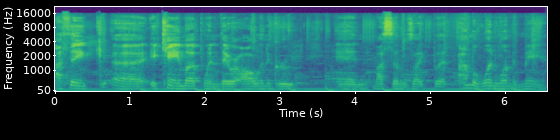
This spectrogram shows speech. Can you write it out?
I think uh, it came up when they were all in a group, and my son was like, "But I'm a one woman man.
